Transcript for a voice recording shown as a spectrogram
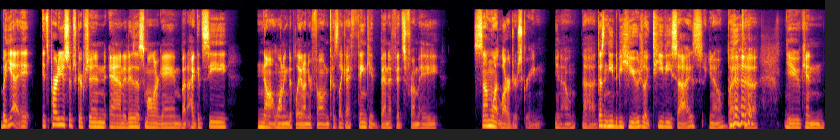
but yeah it it's part of your subscription and it is a smaller game but i could see not wanting to play it on your phone because like i think it benefits from a somewhat larger screen you know? Uh, it doesn't need to be huge like tv size you know but uh, you can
